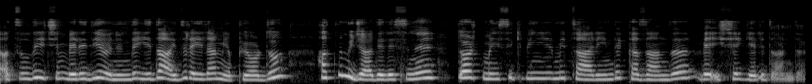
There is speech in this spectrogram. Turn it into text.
atıldığı için belediye önünde 7 aydır eylem yapıyordu. Haklı mücadelesini 4 Mayıs 2020 tarihinde kazandı ve işe geri döndü.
